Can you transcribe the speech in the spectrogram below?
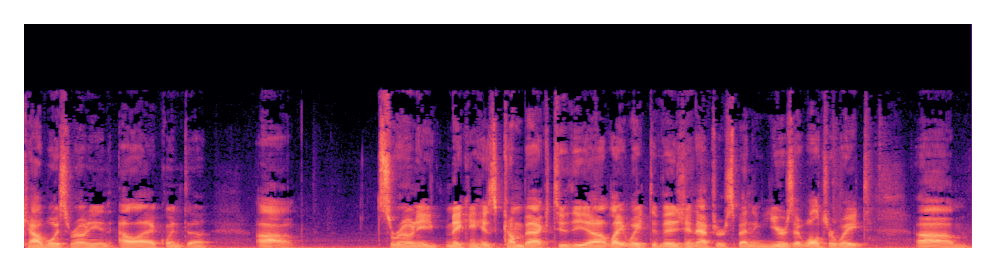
Cowboy Cerrone and Al Iaquinta. Uh, Cerrone making his comeback to the uh, lightweight division after spending years at welterweight, um,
